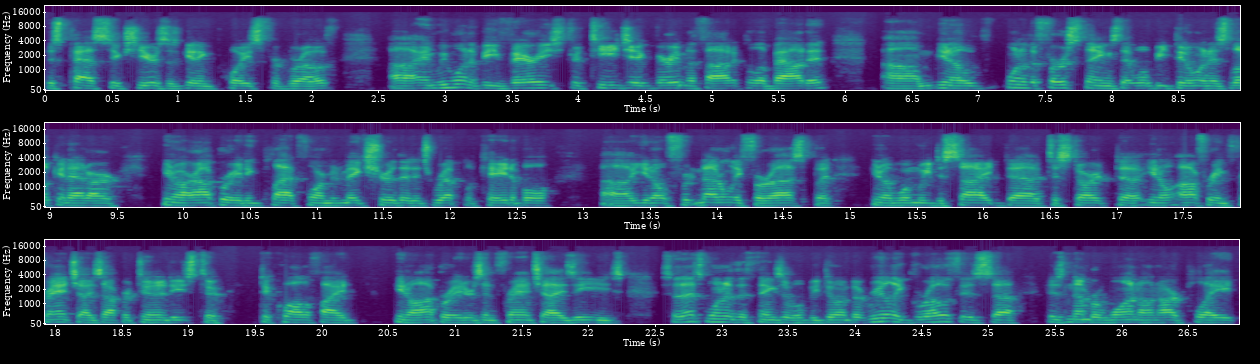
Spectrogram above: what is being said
this past six years is getting poised for growth, uh, and we want to be very strategic, very methodical about it. Um, you know, one of the first things that we'll be doing is looking at our you know our operating platform and make sure that it's replicatable. Uh, you know, for not only for us, but you know, when we decide uh, to start, uh, you know, offering franchise opportunities to to qualified you know operators and franchisees. So that's one of the things that we'll be doing. But really, growth is uh, is number one on our plate.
